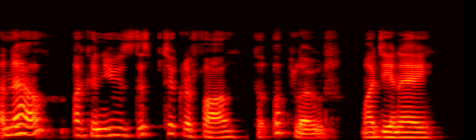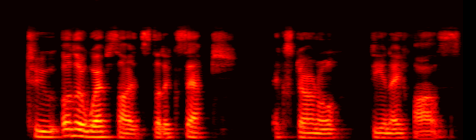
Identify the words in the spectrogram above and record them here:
And now I can use this particular file to upload my DNA to other websites that accept external DNA files.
